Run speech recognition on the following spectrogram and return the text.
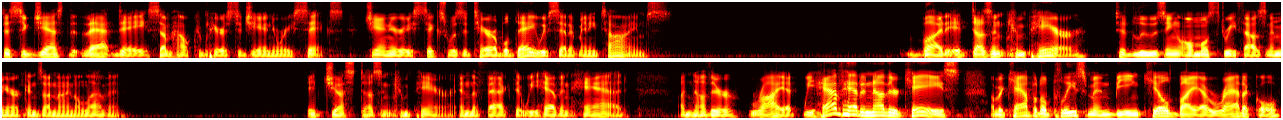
to suggest that that day somehow compares to January 6. January 6 was a terrible day. We've said it many times but it doesn't compare to losing almost 3,000 Americans on 9 11. It just doesn't compare. And the fact that we haven't had another riot, we have had another case of a Capitol policeman being killed by a radical,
